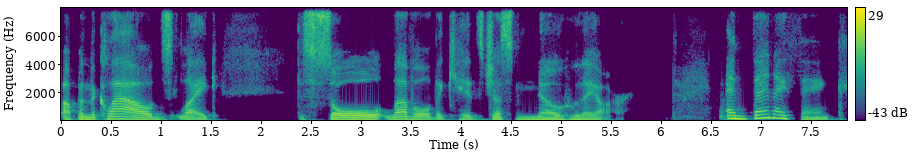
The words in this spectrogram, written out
up in the clouds, like the soul level, the kids just know who they are. And then I think,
